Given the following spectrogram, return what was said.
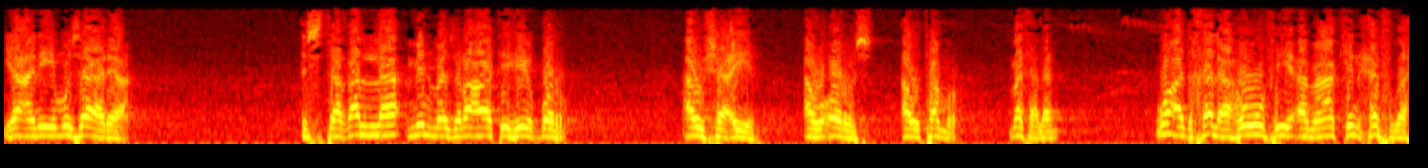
يعني مزارع. استغل من مزرعته بر أو شعير أو أرز أو تمر مثلا وأدخله في أماكن حفظه.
